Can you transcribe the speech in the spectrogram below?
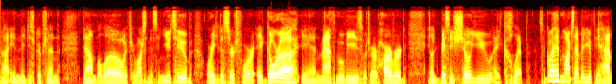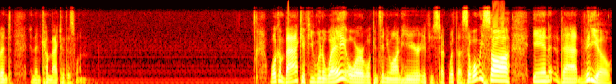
uh, in the description down below if you're watching this in YouTube, or you can just search for Agora in math movies, which are at Harvard, and it'll basically show you a clip. So go ahead and watch that video if you haven't, and then come back to this one. Welcome back if you went away, or we'll continue on here if you stuck with us. So what we saw in that video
